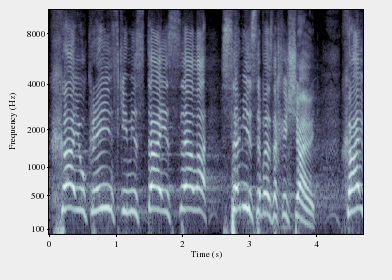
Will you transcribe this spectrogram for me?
Хай українські міста і села самі себе захищають. Хай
